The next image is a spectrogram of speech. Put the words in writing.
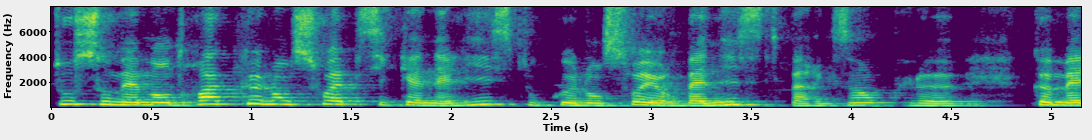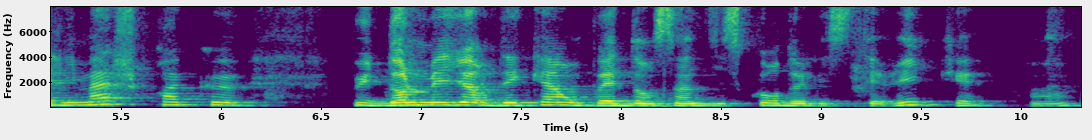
Tous au même endroit, que l'on soit psychanalyste ou que l'on soit urbaniste, par exemple, euh, comme à l'image, je crois que dans le meilleur des cas, on peut être dans un discours de l'hystérique. Hein.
